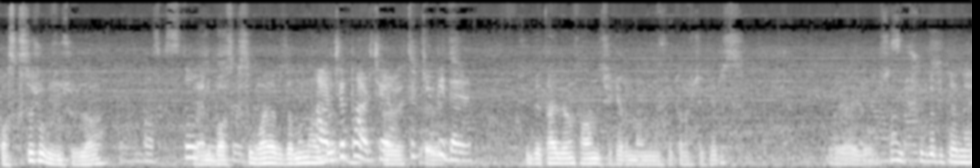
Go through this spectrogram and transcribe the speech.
Baskısı da çok uzun sürdü ha. Baskısı da uzun Yani baskısı sürdü. bayağı bir zaman aldı. Parça parça Evet, yaptık ki evet. bir de. Şimdi detaylarını falan da çekerim ben bunu fotoğraf çekeriz. Bayağı iyi oldu. Sanki şurada bir tane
